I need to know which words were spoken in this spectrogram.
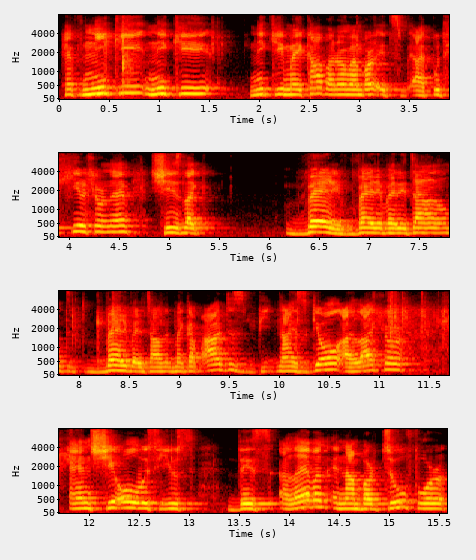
have nikki nikki nikki makeup. I remember it's i put here her name. She's like very very very talented very very talented makeup artist. Nice girl. I like her and she always use this 11 and number 2 for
